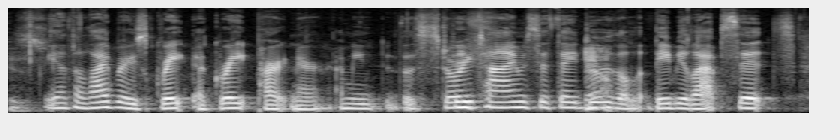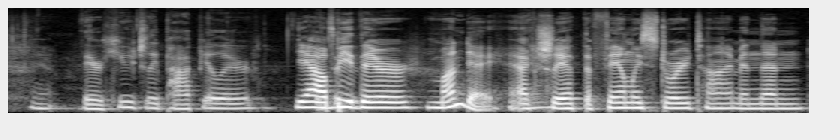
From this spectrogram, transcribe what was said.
is Yeah, the library is great. A great partner. I mean, the story They've- times that they do, Yeah. the baby lap sits, Yeah. they're hugely popular. Yeah, I'll a- be there Monday actually at the family story time, and then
